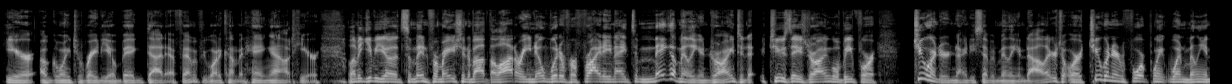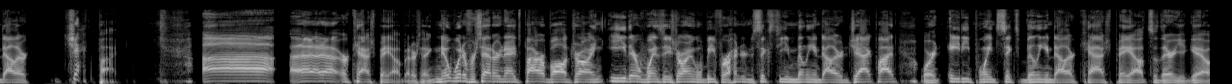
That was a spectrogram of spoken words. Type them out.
here of going to radiobig.fm if you want to come and hang out here. Let me give you some information about the lottery. No winner for Friday night's Mega Million drawing. Today, Tuesday's drawing will be for $297 million or $204.1 million jackpot. Uh, uh, or cash payout, better saying. No winner for Saturday night's Powerball drawing either. Wednesday's drawing will be for $116 million jackpot or an $80.6 million cash payout. So there you go.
